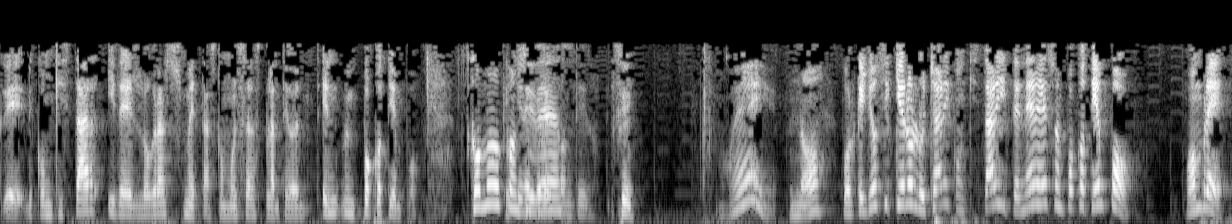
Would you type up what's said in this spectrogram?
eh, de conquistar y de lograr sus metas, como él se las planteó en, en- en poco tiempo. ¿Cómo ¿Qué tiene que ver consideras? contigo? Sí. Güey, No. porque yo sí quiero luchar y conquistar y tener eso en poco tiempo. Hombre,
